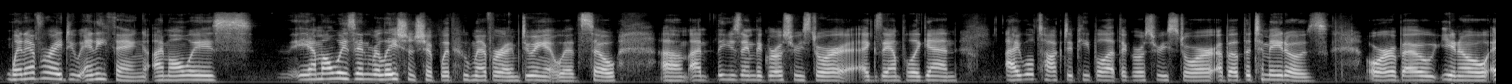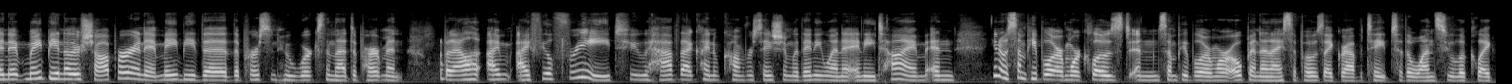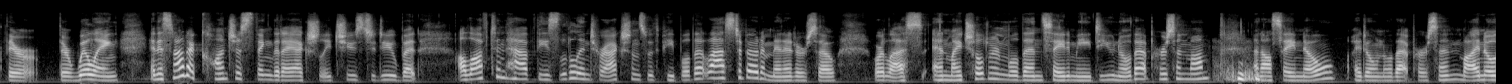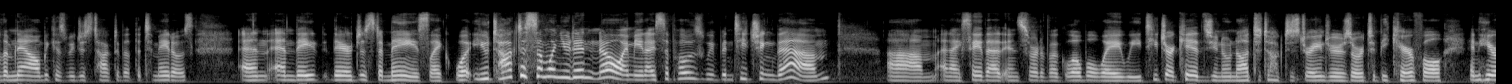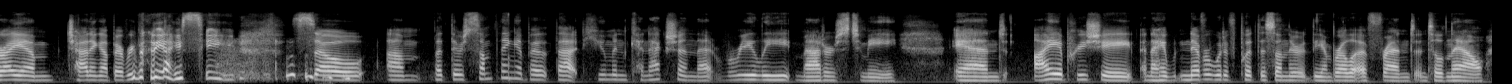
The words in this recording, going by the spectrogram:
whenever I do anything, I'm always I'm always in relationship with whomever I'm doing it with. So um, I'm using the grocery store example again. I will talk to people at the grocery store about the tomatoes or about, you know, and it may be another shopper and it may be the, the person who works in that department, but I'll, I'm, I feel free to have that kind of conversation with anyone at any time. And, you know, some people are more closed and some people are more open. And I suppose I gravitate to the ones who look like they're they're willing. And it's not a conscious thing that i actually choose to do but i'll often have these little interactions with people that last about a minute or so or less. And my children will then say to me do you know that person mom? And i'll say no i don't know that person. I know them now because we just talked about the tomatoes. And and they they're just amazed like what you talked to someone you didn't know? I mean i suppose we've been teaching them um, and I say that in sort of a global way. We teach our kids, you know, not to talk to strangers or to be careful. And here I am chatting up everybody I see. so, um, but there's something about that human connection that really matters to me. And I appreciate, and I never would have put this under the umbrella of friend until now.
